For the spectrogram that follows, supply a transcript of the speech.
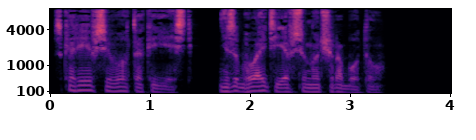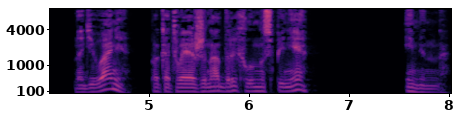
«Скорее всего, так и есть. Не забывайте, я всю ночь работал». «На диване, пока твоя жена дрыхла на спине?» «Именно».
